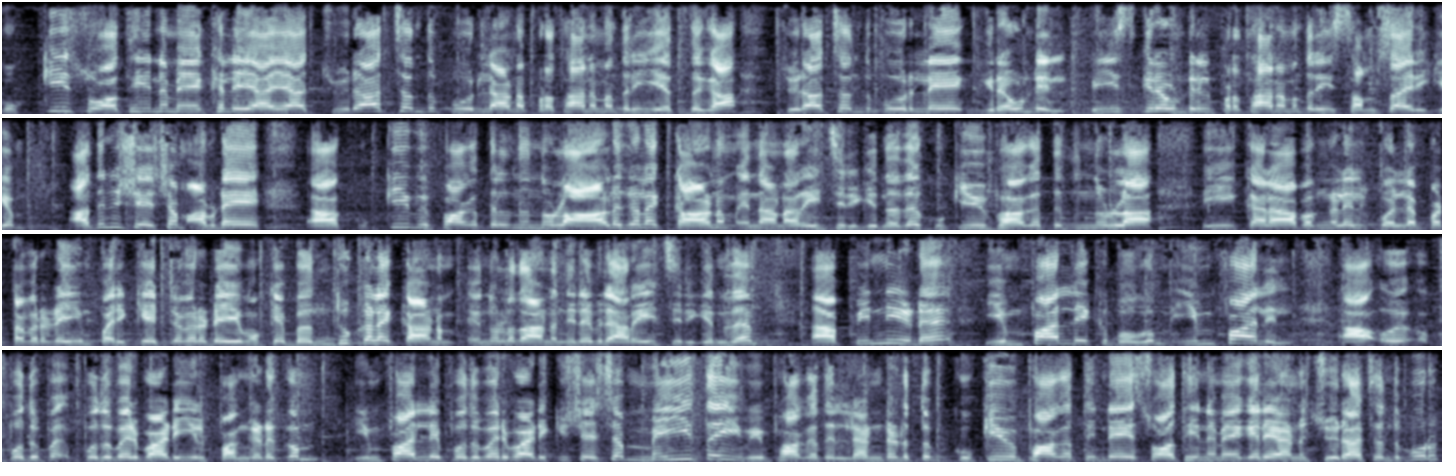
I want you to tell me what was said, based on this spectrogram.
കുക്കി സ്വാധീന മേഖലയായ ചുരാചന്ദ്പൂരിലാണ് പ്രധാനമന്ത്രി എത്തുക. ചുരാചന്ദ്പൂരിലെ ഗ്രൗണ്ടിൽ പീസ് ഗ്രൗണ്ടിൽ പ്രധാനമന്ത്രി സംസാരിക്കും. അതിനുശേഷം അവിടെ കുക്കി വിഭാഗത്തിൽ നിന്നുള്ള ആളുകളെ കാണും എന്നാണ് അറിയിച്ചിരിക്കുന്നത്. കുക്കി വിഭാഗത്തിൽ നിന്നുള്ള ഈ കലാപങ്ങളിൽ കൊല്ലപ്പെട്ടവരുടെയും പരിക്കേറ്റവരുടെയും ഒക്കെ ബന്ധുക്കളെ കാണും എന്നുള്ളതാണ് നിലവിൽ അറിയിച്ചിരിക്കുന്നത്. പിന്നീട് ഇംഫാലിലേക്ക് പോകും. ഇംഫാലിൽ പൊതു പൊതുപരിപാടിയിൽ പങ്കെടുക്കും. ഇംഫാലിലെ പൊതുപരിപാടിക്ക് ശേഷം മെയ്തൈ വിഭാഗത്തിൽ രണ്ടിടത്തും കുക്കി വിഭാഗത്തിന്റെ സ്വാധീന മേഖലയാണ് ചുരാചന്ദ്പൂർ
